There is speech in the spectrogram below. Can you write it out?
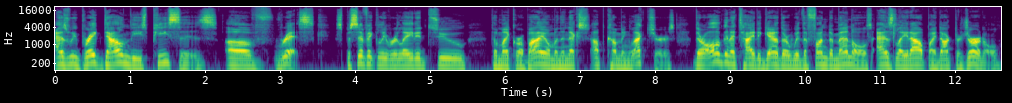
as we break down these pieces of risk, specifically related to the microbiome in the next upcoming lectures, they're all going to tie together with the fundamentals as laid out by Dr. Jirtle.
